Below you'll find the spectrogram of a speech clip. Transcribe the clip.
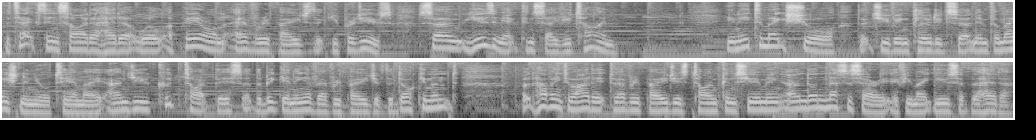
The text inside a header will appear on every page that you produce, so using it can save you time you need to make sure that you've included certain information in your TMA and you could type this at the beginning of every page of the document but having to add it to every page is time consuming and unnecessary if you make use of the header.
